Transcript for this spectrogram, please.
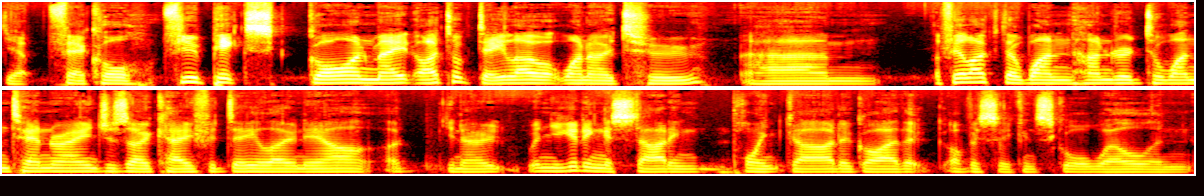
Yep. fair call. A few picks gone, mate. I took D'Lo at 102. Um, I feel like the 100 to 110 range is okay for D'Lo now. Uh, you know, when you're getting a starting point guard, a guy that obviously can score well and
